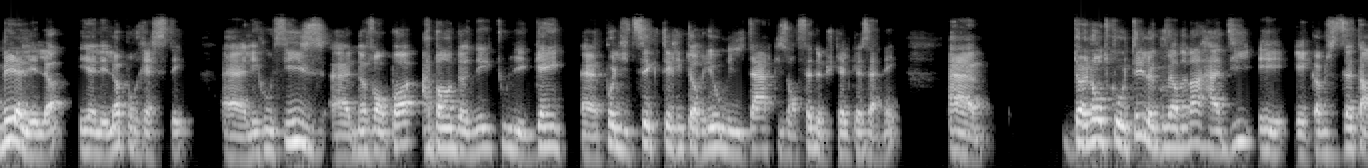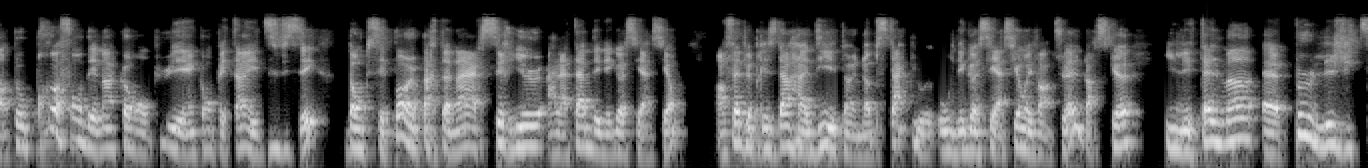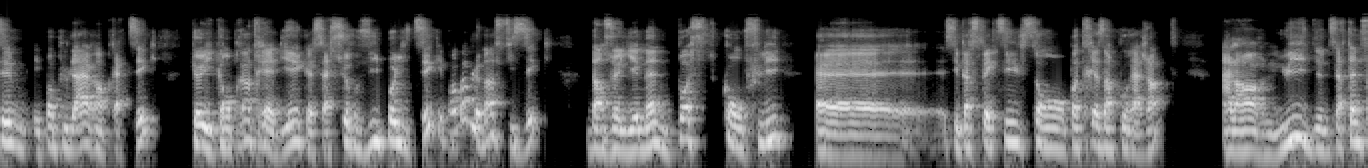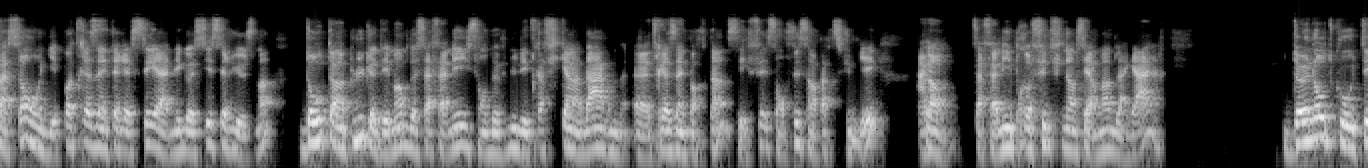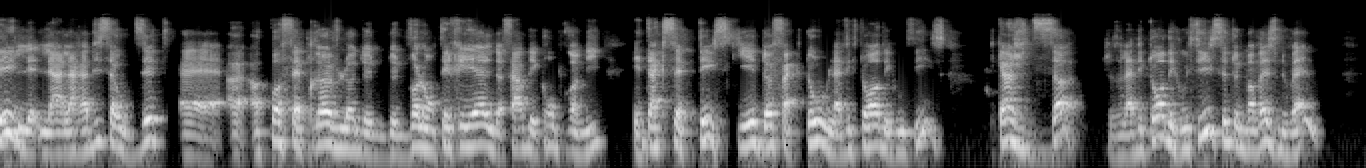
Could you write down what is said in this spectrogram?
mais elle est là et elle est là pour rester. les Houthis ne vont pas abandonner tous les gains politiques, territoriaux, militaires qu'ils ont faits depuis quelques années. D'un autre côté, le gouvernement Hadi est, comme je disais tantôt, profondément corrompu et incompétent et divisé. Donc, ce n'est pas un partenaire sérieux à la table des négociations. En fait, le président Hadi est un obstacle aux négociations éventuelles parce qu'il est tellement euh, peu légitime et populaire en pratique qu'il comprend très bien que sa survie politique et probablement physique dans un Yémen post-conflit, euh, ses perspectives ne sont pas très encourageantes. Alors, lui, d'une certaine façon, il n'est pas très intéressé à négocier sérieusement, d'autant plus que des membres de sa famille sont devenus des trafiquants d'armes euh, très importants, son fils en particulier. Alors, sa famille profite financièrement de la guerre. D'un autre côté, l'Arabie saoudite n'a euh, pas fait preuve d'une volonté réelle de faire des compromis et d'accepter ce qui est de facto la victoire des Houthis. Quand je dis ça, la victoire des Houthis, c'est une mauvaise nouvelle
